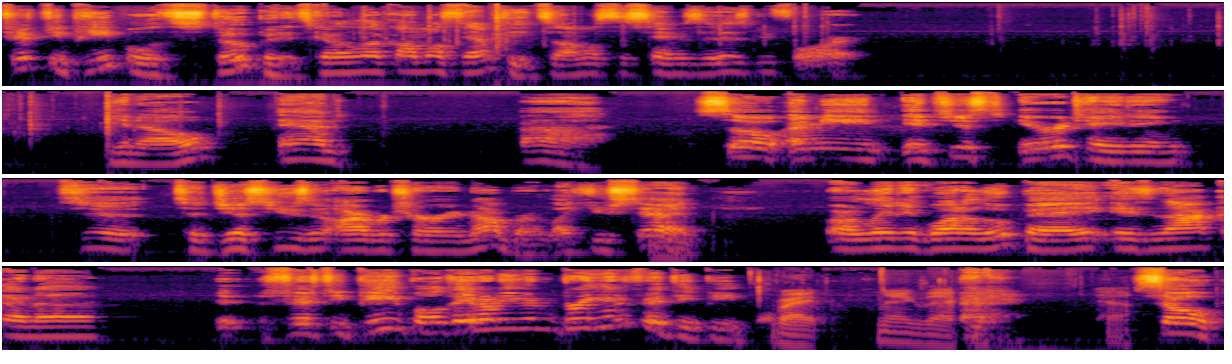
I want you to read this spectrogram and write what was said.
50 people, it's stupid. It's going to look almost empty. It's almost the same as it is before. You know? And, ah. So, I mean, it's just irritating to, to just use an arbitrary number. Like you said, Right. Our Lady of Guadalupe is not going to. 50 people, they don't even bring in 50 people. right. Exactly. Yeah. So,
